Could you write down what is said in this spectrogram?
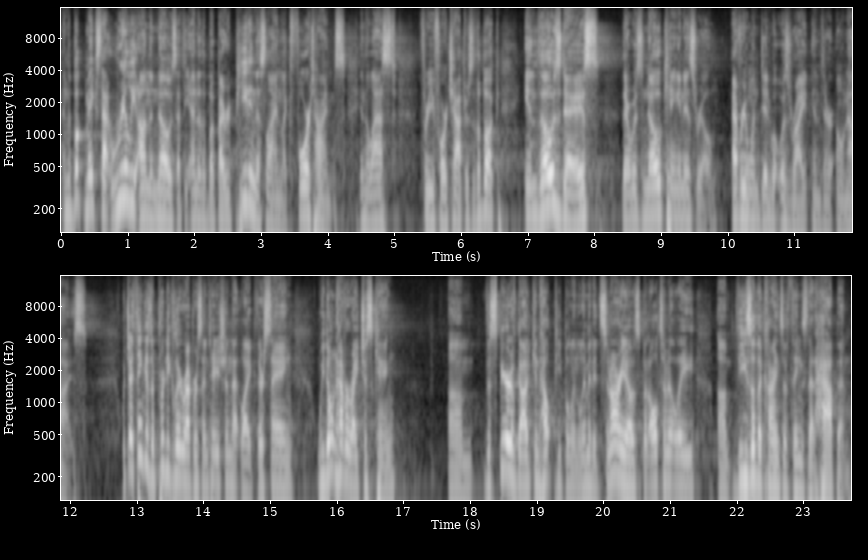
And the book makes that really on the nose at the end of the book by repeating this line like four times in the last three, four chapters of the book. In those days, there was no king in Israel. Everyone did what was right in their own eyes. Which I think is a pretty clear representation that, like, they're saying, we don't have a righteous king. Um, the Spirit of God can help people in limited scenarios, but ultimately, um, these are the kinds of things that happen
